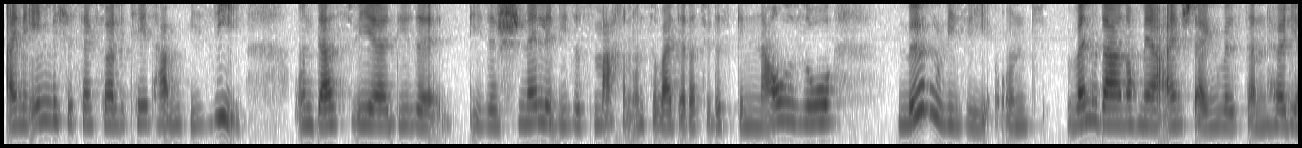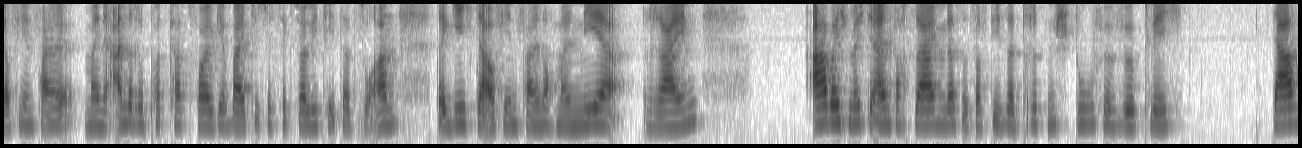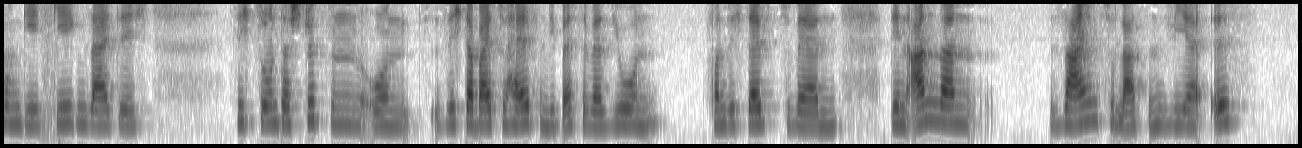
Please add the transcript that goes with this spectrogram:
eine ähnliche Sexualität haben wie sie und dass wir diese, diese Schnelle, dieses Machen und so weiter, dass wir das genauso mögen wie sie. Und wenn du da noch mehr einsteigen willst, dann hör dir auf jeden Fall meine andere Podcast-Folge Weibliche Sexualität dazu an. Da gehe ich da auf jeden Fall nochmal näher rein. Aber ich möchte einfach sagen, dass es auf dieser dritten Stufe wirklich darum geht, gegenseitig sich zu unterstützen und sich dabei zu helfen, die beste Version von sich selbst zu werden, den anderen sein zu lassen, wie er ist,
